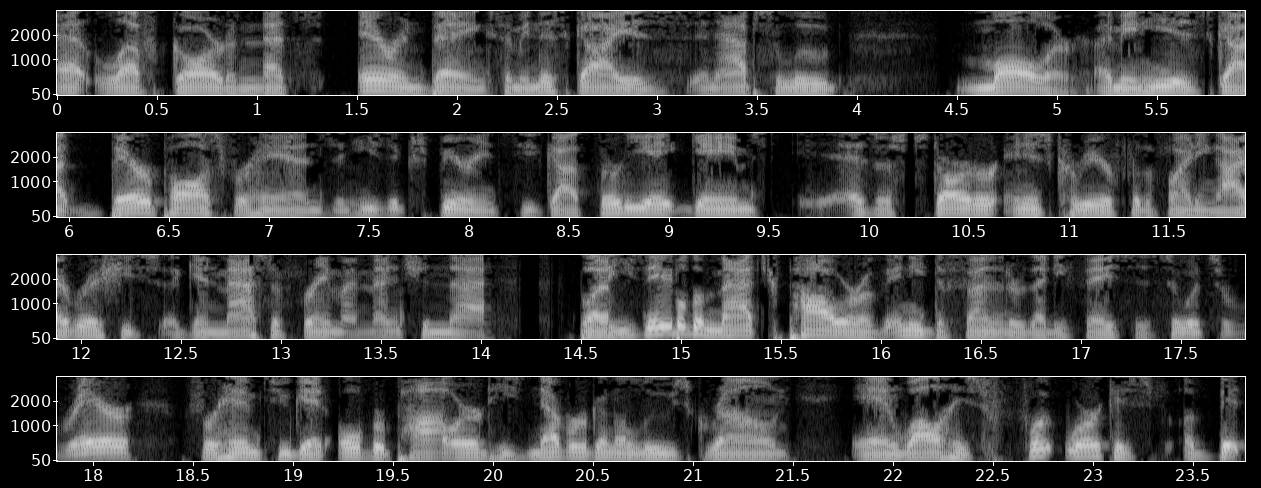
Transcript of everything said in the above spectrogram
at left guard, and that's Aaron Banks. I mean, this guy is an absolute mauler. I mean, he has got bare paws for hands, and he's experienced. He's got 38 games as a starter in his career for the Fighting Irish. He's again massive frame. I mentioned that, but he's able to match power of any defender that he faces. So it's rare for him to get overpowered. He's never going to lose ground. And while his footwork is a bit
